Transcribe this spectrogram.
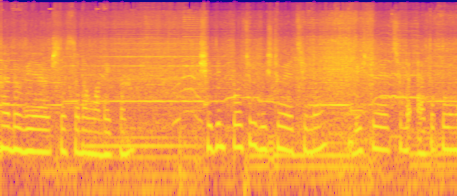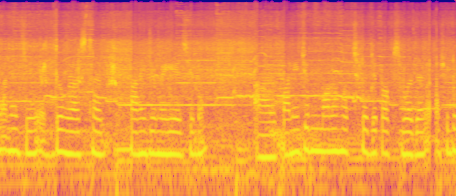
হ্যালো ভিয়ার্স আসসালামু আলাইকুম। সেদিন প্রচুর বৃষ্টি হয়েছিল। বৃষ্টি হয়েছিল এত পরিমাণে যে একদম রাস্তার পানি জমে গিয়েছিল। আর পানি জমে মনে হচ্ছিল যে কক্সবাজার। আসলে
